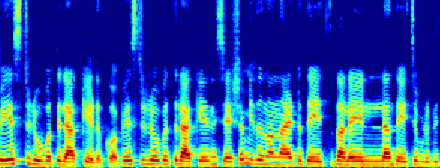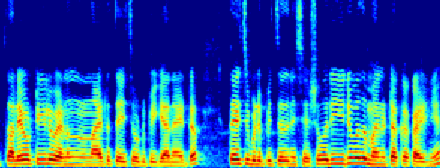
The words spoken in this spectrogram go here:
പേസ്റ്റ് രൂപത്തിലാക്കി എടുക്കുക. പേസ്റ്റ് രൂപത്തിലാക്കിയതിന് ശേഷം ഇത് നന്നായിട്ട് തേച്ച് തലയെല്ലാം തേച്ച് പിടിപ്പിച്ച് തലയൊട്ടിയിൽ വേണം നന്നായിട്ട് തേച്ച് പിടിപ്പിക്കാനായിട്ട്. തേച്ച് പിടിപ്പിച്ചതിന് ശേഷം ഒരു ഇരുപത് മിനിറ്റൊക്കെ കഴിഞ്ഞ്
